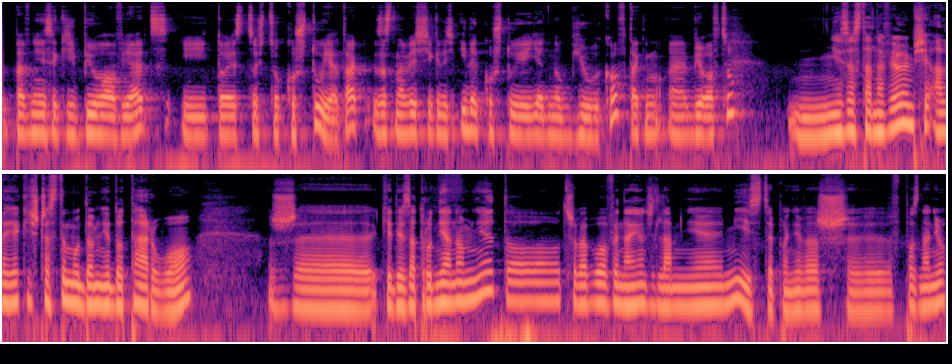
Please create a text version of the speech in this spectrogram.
y, pewnie jest jakiś biurowiec i to jest coś, co kosztuje, tak? Zastanawiałeś się kiedyś, ile kosztuje jedno biurko w takim y, biurowcu? Nie zastanawiałem się, ale jakiś czas temu do mnie dotarło, że kiedy zatrudniano mnie, to trzeba było wynająć dla mnie miejsce, ponieważ y, w Poznaniu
